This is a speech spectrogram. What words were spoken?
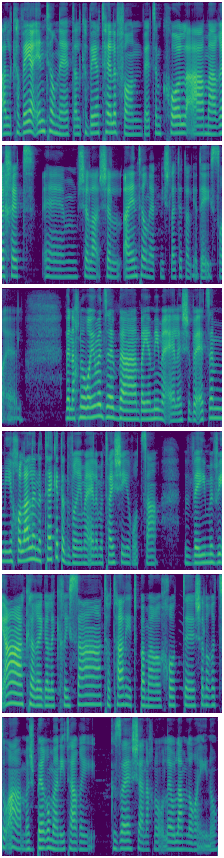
על קווי האינטרנט, על קווי הטלפון, בעצם כל המערכת של, של האינטרנט נשלטת על ידי ישראל. ואנחנו רואים את זה ב, בימים האלה, שבעצם היא יכולה לנתק את הדברים האלה מתי שהיא רוצה. והיא מביאה כרגע לקריסה טוטאלית במערכות אה, של הרצועה, משבר הומניטרי כזה שאנחנו לעולם לא ראינו.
